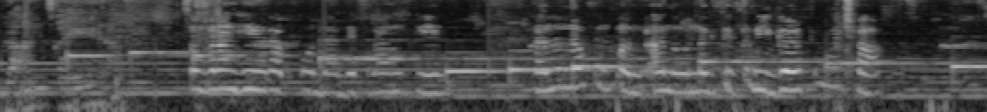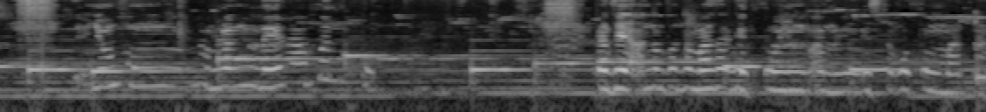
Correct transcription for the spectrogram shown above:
Gaano kahirap? Sobrang hirap po, Daddy Frankie. Lalo na po pag ano, nagtitrigger po siya. Yung pong sobrang nahirapan po. Kasi ano po, sumasakit po yung ano, yung isa ko pong mata.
